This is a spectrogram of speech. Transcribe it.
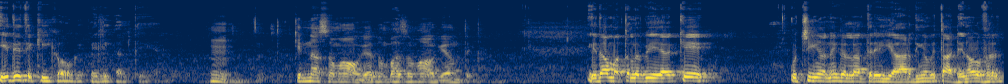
ਇਹਦੇ ਤੇ ਕੀ ਕਹੋਗੇ? ਪਹਿਲੀ ਗੱਲ ਤੇ ਹੈ। ਹੂੰ। ਕਿੰਨਾ ਸਮਾਂ ਹੋ ਗਿਆ? ਲੰਬਾ ਸਮਾਂ ਹੋ ਗਿਆ ਹੁਣ ਤੇ। ਇਹਦਾ ਮਤਲਬ ਇਹ ਹੈ ਕਿ ਉੱਚੀਆਂ ਨੇ ਗੱਲਾਂ ਤੇਰੇ ਯਾਰ ਦੀਆਂ ਵੀ ਤੁਹਾਡੇ ਨਾਲ ਫਿਰ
